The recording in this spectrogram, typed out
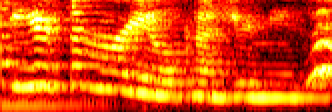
like to hear some real country music.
